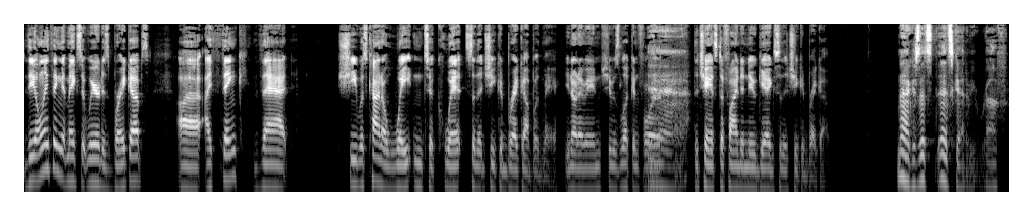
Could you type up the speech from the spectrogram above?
the only thing that makes it weird is breakups. Uh, I think that she was kind of waiting to quit so that she could break up with me. You know what I mean? She was looking for Yeah. the chance to find a new gig so that she could break up. No, because that's that's got to be rough.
